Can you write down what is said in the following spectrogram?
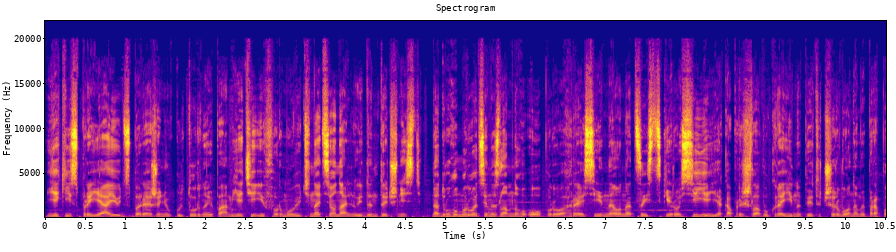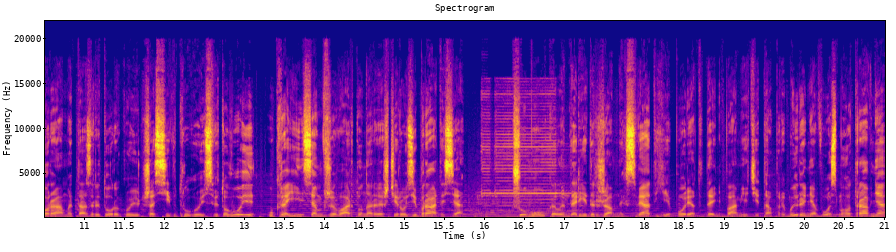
які сприяють збереженню культурної пам'яті і формують національну ідентичність. На другому році незламного опору агресії неонацистській Росії, яка прийшла в Україну під червоними прапорами та з риторикою часів Другої світової, українцям вже варто нарешті розібратися, чому у календарі державних свят є поряд День пам'яті та примирення 8 травня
